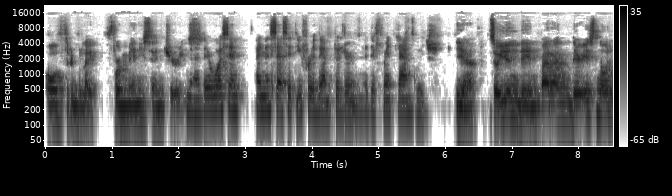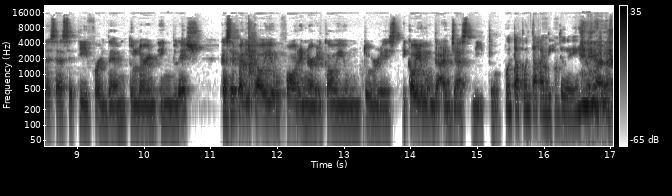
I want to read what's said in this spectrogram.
all through, like, for many centuries. Yeah, there wasn't a necessity for them to learn a different language. Yeah. So yun din, parang there is no necessity for them to learn English. Kasi pag ikaw yung foreigner, ikaw yung tourist, ikaw yung mag adjust dito. Punta-punta ka dito eh. So parang,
